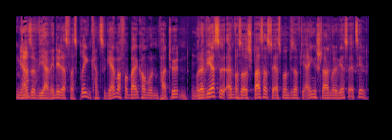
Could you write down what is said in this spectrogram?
Ja. Also, ja, wenn dir das was bringt, kannst du gerne mal vorbeikommen und ein paar töten. Mhm. Oder wie hast du, einfach so aus Spaß hast du erstmal ein bisschen auf die eingeschlagen oder wie hast du erzählt?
